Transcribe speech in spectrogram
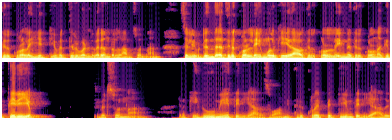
திருக்குறளை இயற்றியவர் திருவள்ளுவர் என்றெல்லாம் சொன்னான். சொல்லிவிட்டு இந்த திருக்குறளே உங்களுக்கு ஏதாவது திருக்குறள் என்ன திருக்குறள்? எனக்கு தெரியும் இவர் சொன்னான். எனக்கு எதுவுமே தெரியாது சுவாமி திருக்குறளை பற்றியும் தெரியாது.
